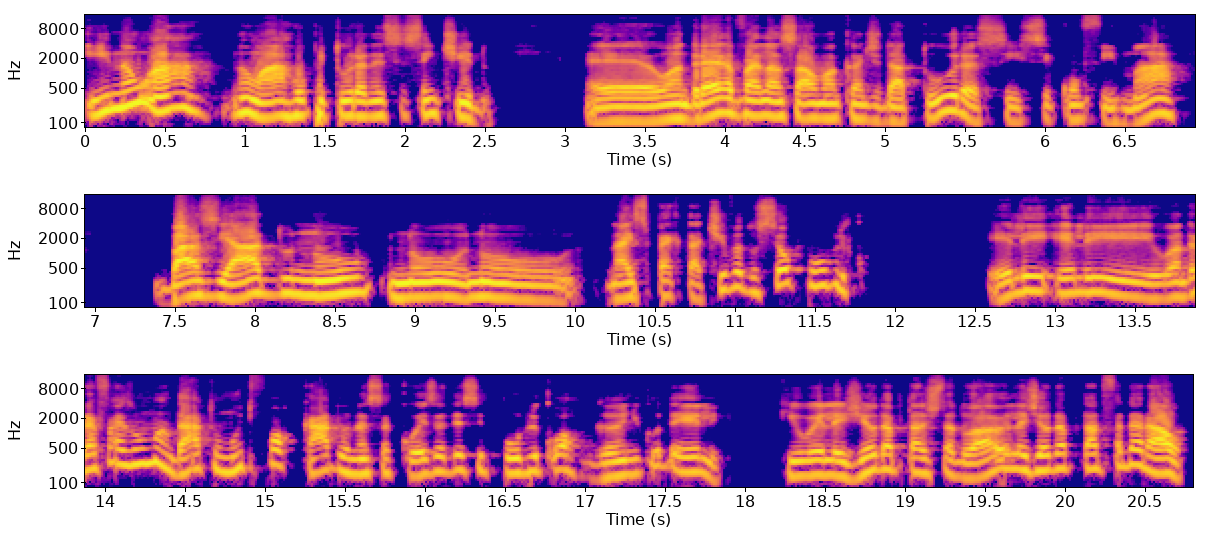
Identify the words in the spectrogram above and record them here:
E não há, não há ruptura nesse sentido. É, o André vai lançar uma candidatura, se se confirmar, baseado no, no, no, na expectativa do seu público. Ele, ele, o André faz um mandato muito focado nessa coisa desse público orgânico dele que o elegeu deputado estadual elegeu deputado federal.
